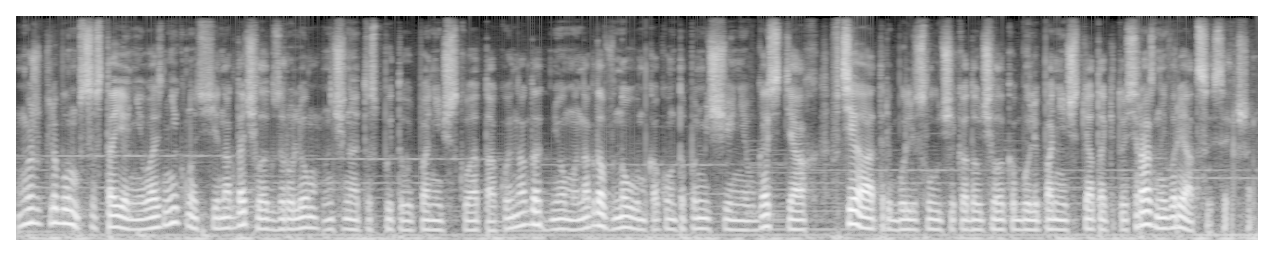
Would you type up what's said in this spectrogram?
Может в любом состоянии возникнуть. Иногда человек за рулем начинает испытывать паническую атаку. Иногда днем, иногда в новом каком-то помещении, в гостях. В театре были случаи, когда у человека были панические атаки. То есть разные вариации совершенно.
